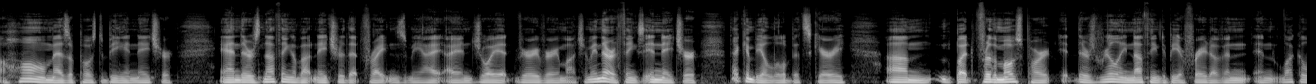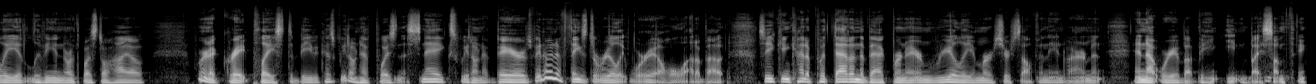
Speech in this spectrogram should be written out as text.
a home as opposed to being in nature. And there's nothing about nature that frightens me. I, I enjoy it very, very much. I mean, there are things in nature that can be a little bit scary, um, but for the most part, it, there's really nothing to be afraid of. And, and luckily, living in Northwest Ohio, we're in a great place to be because we don't have poisonous snakes, we don't have bears, we don't have things to really worry a whole lot about. So you can kind of put that on the back burner and really immerse yourself in the environment and not worry about being eaten by something.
